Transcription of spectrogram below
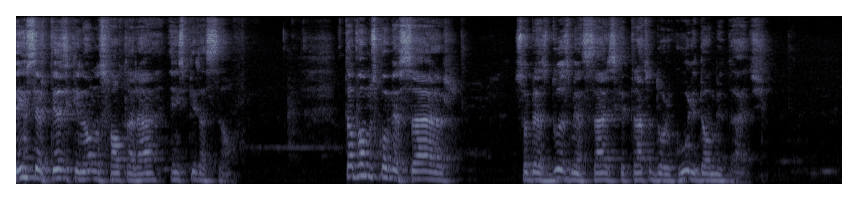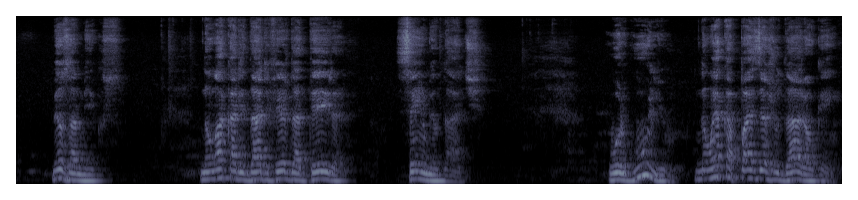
Tenho certeza que não nos faltará inspiração. Então vamos conversar sobre as duas mensagens que tratam do orgulho e da humildade. Meus amigos, não há caridade verdadeira sem humildade. O orgulho não é capaz de ajudar alguém,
